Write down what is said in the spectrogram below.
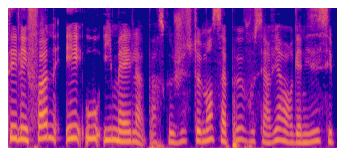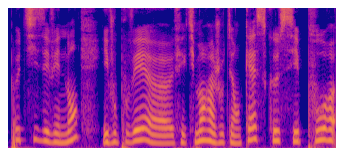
téléphone et ou email parce que justement ça peut vous servir à organiser ces petits événements et vous pouvez euh, effectivement rajouter en caisse que c'est pour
